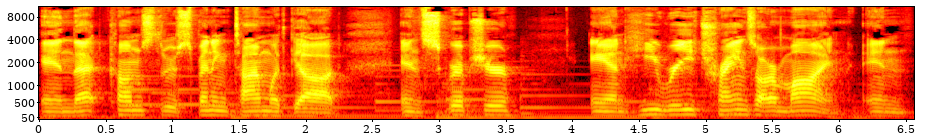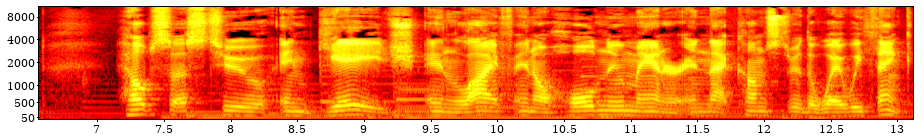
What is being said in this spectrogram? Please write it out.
And that comes through spending time with God in Scripture. And He retrains our mind and helps us to engage in life in a whole new manner. And that comes through the way we think.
